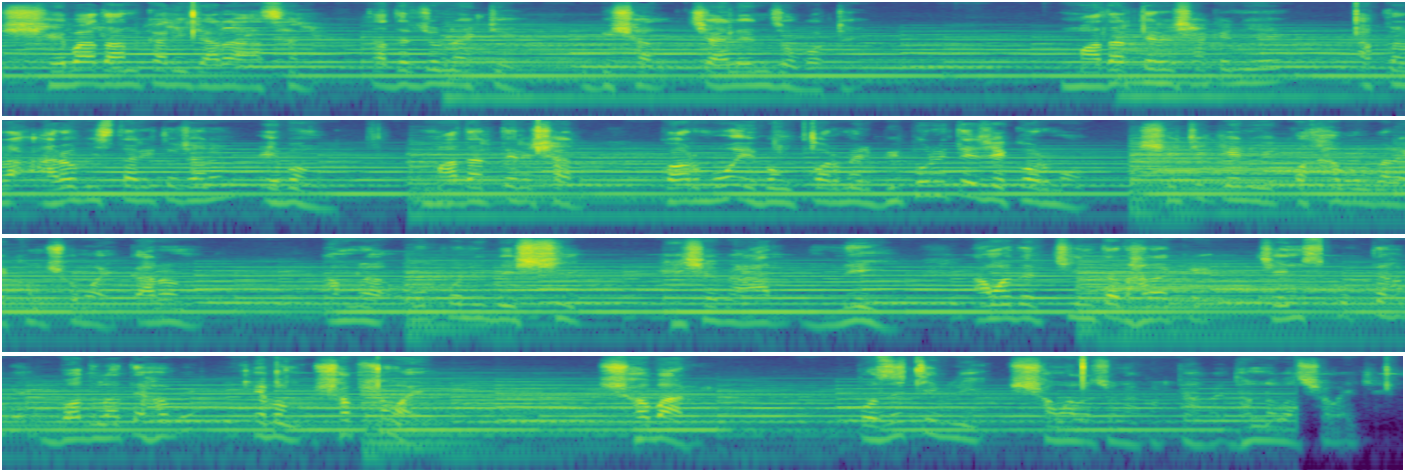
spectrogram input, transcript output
সেবা দানকারী যারা আছেন, তাদের জন্য একটি বিশাল চ্যালেঞ্জও বটে। মাদার তেরেসাকে নিয়ে আপনারা আরও বিস্তারিত জানান এবং মাদার তেরেসার কর্ম এবং কর্মের বিপরীতে যে কর্ম, সেটিকে নিয়ে কথা বলবার এখন সময়। কারণ আমরা ঔপনিবেশিক হিসেবে আর নেই। আমাদের চিন্তাধারাকে চেঞ্জ করতে হবে, বদলাতে হবে এবং সবসময় সবার পজিটিভলি সমালোচনা করতে হবে। ধন্যবাদ সবাইকে।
